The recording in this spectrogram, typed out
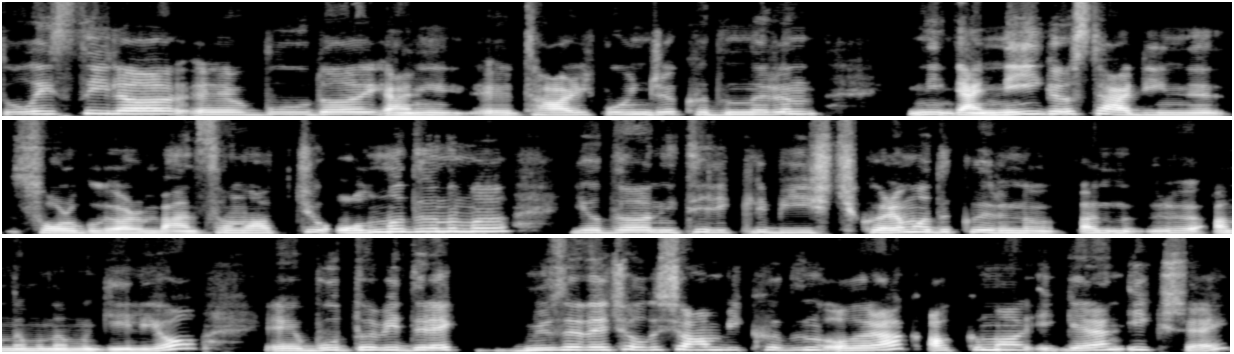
dolayısıyla e, bu da yani e, tarih boyunca kadınların yani neyi gösterdiğini sorguluyorum ben sanatçı olmadığını mı ya da nitelikli bir iş çıkaramadıklarını an, anlamına mı geliyor? E, bu tabii direkt müzede çalışan bir kadın olarak aklıma gelen ilk şey.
